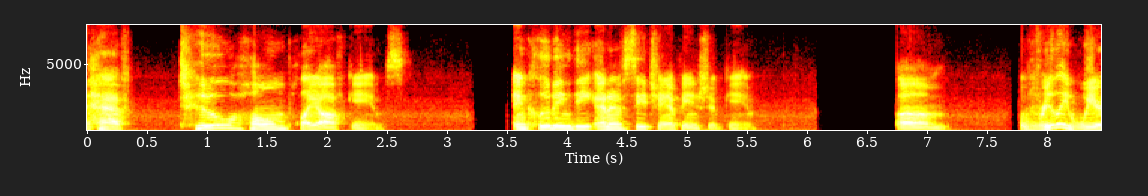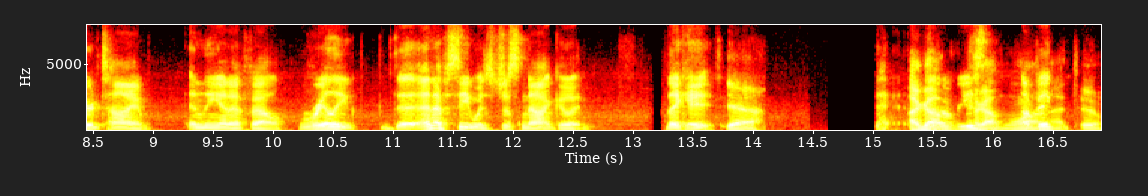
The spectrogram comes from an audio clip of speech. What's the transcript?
have two home playoff games, including the NFC Championship game. Um, really weird time in the NFL. Really, the NFC was just not good. Like it, Yeah, I got reason- I got more a on big that too.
